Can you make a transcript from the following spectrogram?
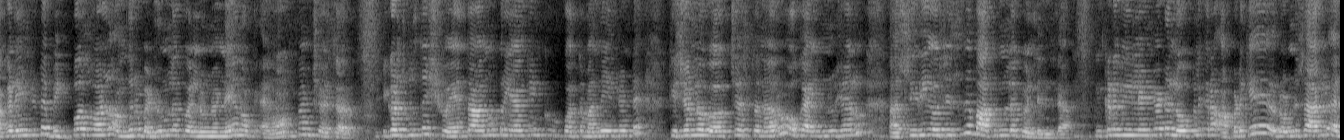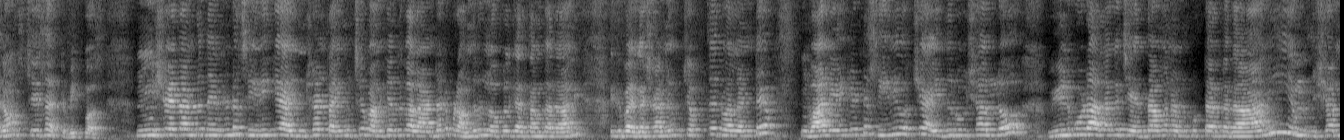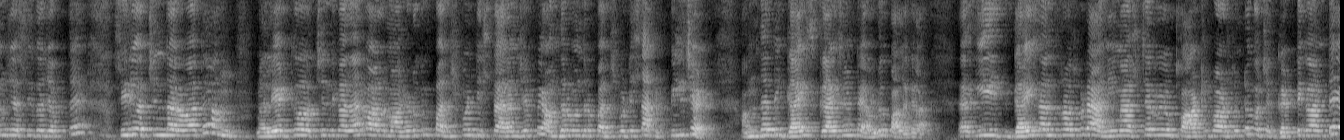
అక్కడ ఏంటంటే బిగ్ బాస్ వాళ్ళు అందరూ బెడ్రూమ్లోకి వెళ్ళి ఉండండి అని ఒక అనౌన్స్మెంట్ చేశారు. ఇక్కడ చూస్తే శ్వేతాను ప్రియాంక ఇంకో కొంతమంది ఏంటంటే కిచెన్లో వర్క్ చేస్తున్నారు. ఒక ఐదు నిమిషాలు సిరి వచ్చేసి బాత్రూంలోకి వెళ్ళిందిట. ఇక్కడ వీళ్ళు ఏంటంటే లోపలికి అప్పటికే రెండు సార్లు అనౌన్స్ చేశారట బిగ్ బాస్. శ్వేత అంటుంది ఏంటంటే సిరికి ఐదు నిమిషాలు టైం ఇచ్చే మనకెందుకు అలా అంటారు? ఇప్పుడు అందరూ లోపలికి వెళ్తాం కదా అని. ఇది పైగా షన్నుకు చెప్తే వాళ్ళంటే వాళ్ళు ఏంటంటే సిరి వచ్చి ఐదు నిమిషాల్లో వీళ్ళు కూడా అలాగే చేద్దామని అనుకుంటారు కదా అని ఉమ్, షన్ను జెస్సీతో చెప్తే సిరి వచ్చిన తర్వాత లేట్గా వచ్చింది కదా అని వాళ్ళు మాట్లాడుకుని పంచిపెట్టి ఇస్తారని చెప్పి అందరూ ముందర పంచిపెట్టి ఇస్తే అక్కడ పిలిచాడు. అందరినీ గైస్ గైస్ అంటే ఎవడు పలగల ఈ గైస్ అంత రోజు కూడా అనీ మాస్టర్ పాటలు పాడుతుంటే కొంచెం గట్టిగా అంటే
